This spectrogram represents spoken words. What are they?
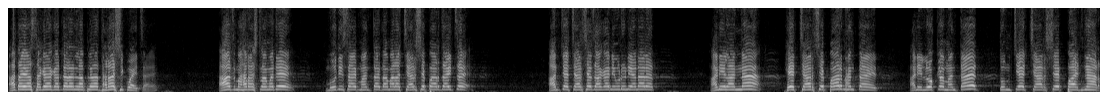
आता या सगळ्या गद्दारांना आपल्याला धडा शिकवायचा आहे. आज महाराष्ट्रामध्ये मोदी साहेब म्हणतात आम्हाला चारशे पार जायचंय. आमच्या चारशे जागा निवडून येणार आहेत. अनिल अण्णा हे चारशे पार म्हणतायत. आणि लोक म्हणतात तुमचे चारशे पाडणार.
